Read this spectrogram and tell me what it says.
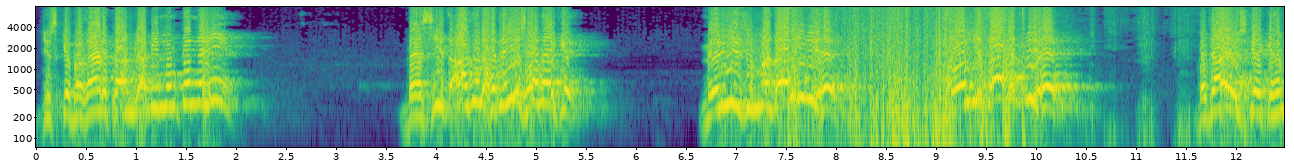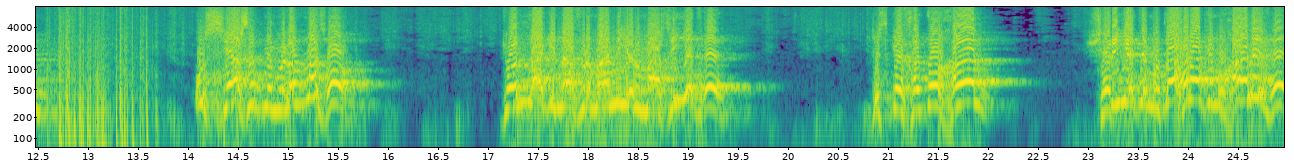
جس کے بغیر کامیابی ممکن نہیں بحثیت عاد الحدیث ہونے کے میری یہ ذمہ داری بھی ہے اور یہ طاقت بھی ہے۔ بجائے اس کے کہ ہم اس سیاست میں ملوث ہو جو اللہ کی نافرمانی اور معصیت ہے، جس کے خط و خال شریعت مطالعہ کے مخالف ہے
